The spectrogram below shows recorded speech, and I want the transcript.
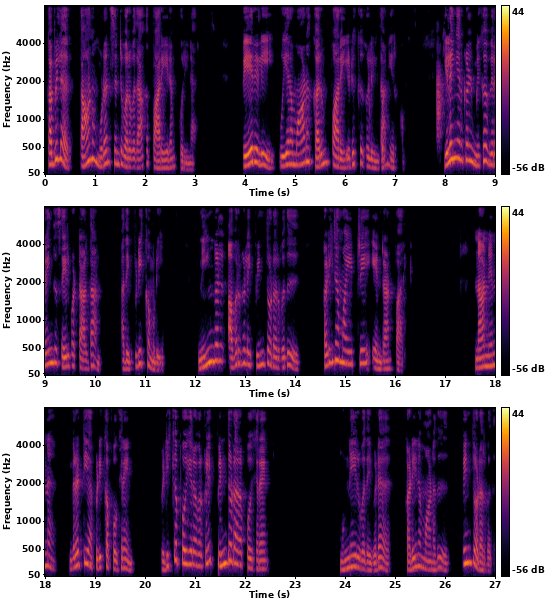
கபிலர் தானும் உடன் சென்று வருவதாக பாரியிடம் கூறினார். பேரெலி உயரமான கரும்பாறை இடுக்குகளில்தான் இருக்கும். இளைஞர்கள் மிக விரைந்து செயல்பட்டால்தான் அதை பிடிக்க முடியும். நீங்கள் அவர்களை பின்தொடர்வது கடினமாயிற்றே என்றான் பாரி. நான் என்ன விரட்டியா பிடிக்கப் போகிறேன்? பிடிக்கப் போகிறவர்களை பின்தொடரப் போகிறேன். முன்னேறுவதை விட கடினமானது பின்தொடர்வது.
